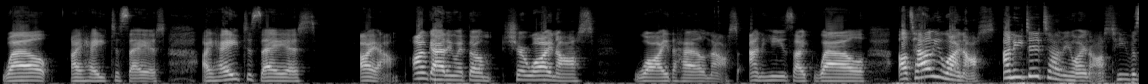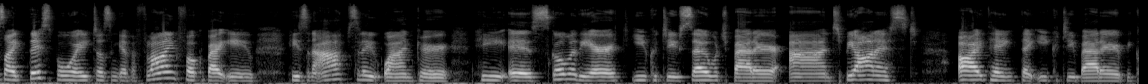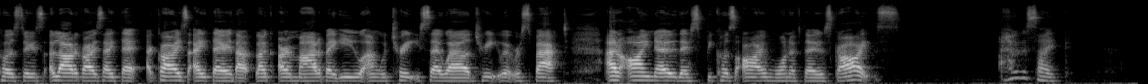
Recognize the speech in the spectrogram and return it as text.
Well, I hate to say it. I hate to say it. I am. I'm getting with them. Sure, why not? Why the hell not? And he's like, well, I'll tell you why not. And he did tell me why not. He was like, this boy doesn't give a flying fuck about you. He's an absolute wanker. He is scum of the earth. You could do so much better. And to be honest, I think that you could do better because there's a lot of guys out there guys out there that like are mad about you and would treat you so well treat you with respect. And I know this because I'm one of those guys. I was like,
